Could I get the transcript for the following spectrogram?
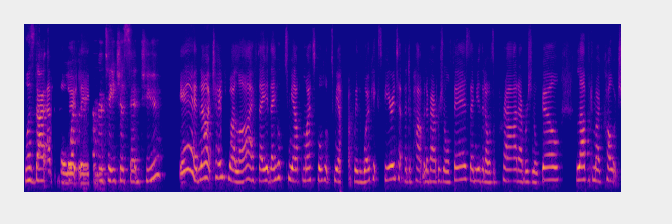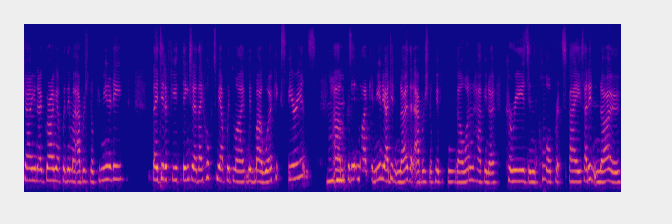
Was that absolutely what the teacher said to you? Yeah no it changed my life. They they hooked me up my school hooked me up with work experience at the department of aboriginal affairs. They knew that i was a proud aboriginal girl loved my culture you know growing up within my aboriginal community they did a few things. You know, they hooked me up with my with my work experience because um, mm-hmm. um, in my community, I didn't know that Aboriginal people can go on and have you know careers in corporate space. I didn't know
